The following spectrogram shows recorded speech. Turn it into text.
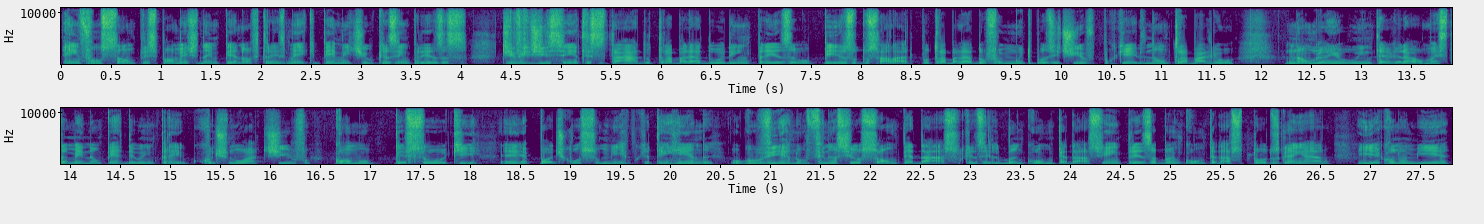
em função principalmente da MP 936, que permitiu que as empresas dividissem entre Estado, trabalhador e empresa o peso do salário. Para o trabalhador foi muito positivo, porque ele não trabalhou, não ganhou o integral, mas também não perdeu o emprego, continuou ativo como pessoa que é, pode consumir, porque tem renda. O governo financiou só um pedaço, quer dizer, ele bancou um pedaço e a empresa bancou um pedaço. Todos ganharam e a economia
